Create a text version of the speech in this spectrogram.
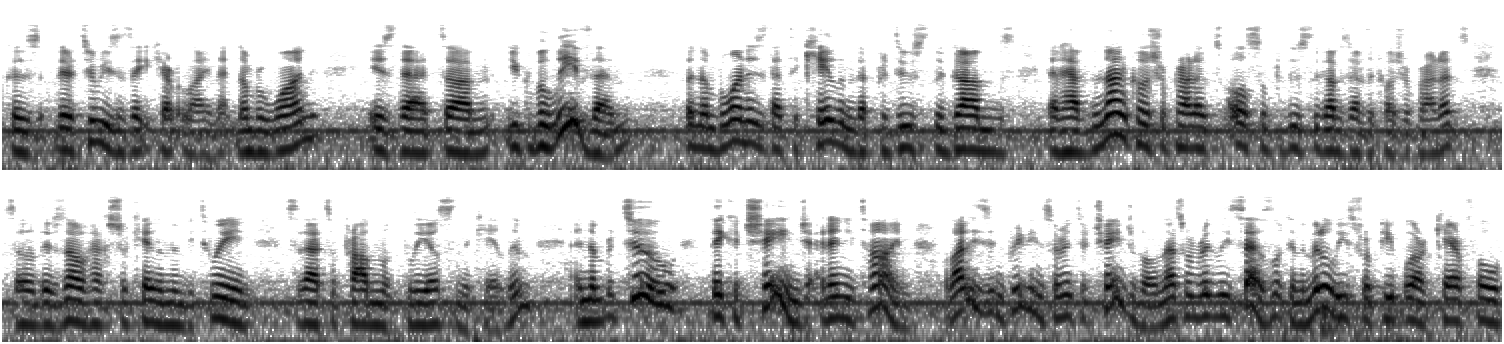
because there are two reasons that you can't rely on that. Number one is that um, you can believe them but number one is that the kalim that produce the gums that have the non-kosher products also produce the gums that have the kosher products. So there's no hechsher kalim in between. So that's a problem of bliyos in the kalim. And number two, they could change at any time. A lot of these ingredients are interchangeable, and that's what Wrigley says. Look, in the Middle East, where people are careful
